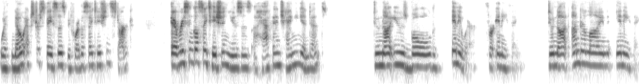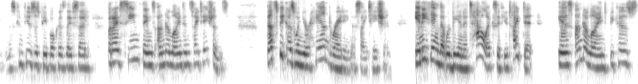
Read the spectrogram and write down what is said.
with no extra spaces before the citations start. Every single citation uses a half inch hanging indent. Do not use bold anywhere for anything do not underline anything. And this confuses people because they've said, but I've seen things underlined in citations. That's because when you're handwriting a citation, anything that would be in italics if you typed it is underlined because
